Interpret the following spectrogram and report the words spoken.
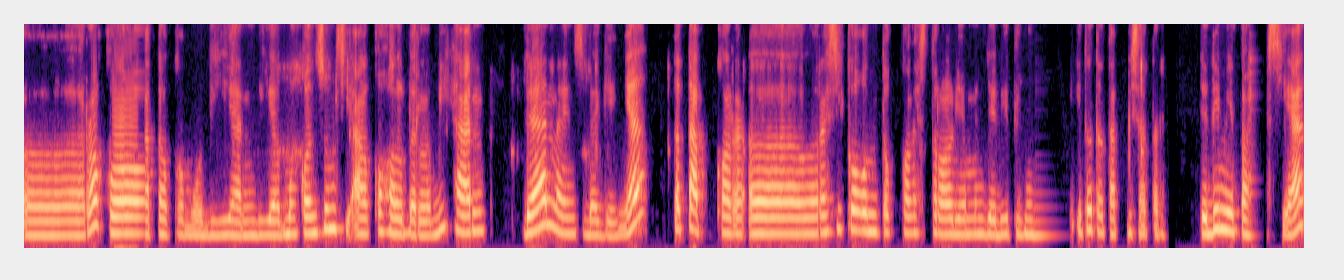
uh, rokok atau kemudian dia mengkonsumsi alkohol berlebihan dan lain sebagainya, tetap uh, resiko untuk kolesterol yang menjadi tinggi itu tetap bisa terjadi. Jadi mitos ya.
